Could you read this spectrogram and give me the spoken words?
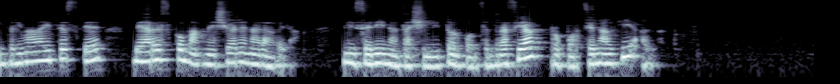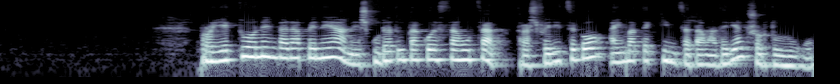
inprima daitezke beharrezko magnesioaren arabera. Glizerina eta xilitol kontzentrazioak proportzionalki aldatu. Proiektu honen garapenean eskuratutako ezagutzak transferitzeko hainbat ekintza eta material sortu dugu.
